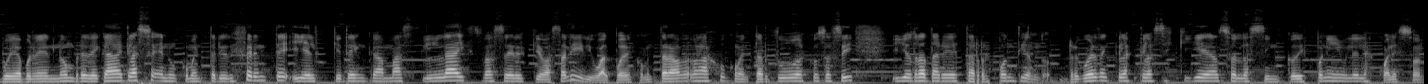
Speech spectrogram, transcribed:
voy a poner el nombre de cada clase en un comentario diferente y el que tenga más likes va a ser el que va a salir. Igual pueden comentar abajo, comentar dudas, cosas así y yo trataré de estar respondiendo. Recuerden que las clases que quedan son las 5 disponibles, las cuales son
